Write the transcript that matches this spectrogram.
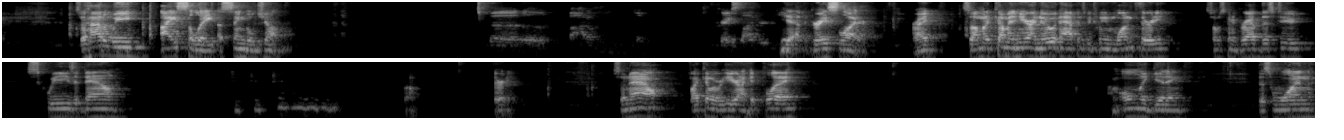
So how do we isolate a single jump? The, the bottom, the gray slider. Yeah, the gray slider, right? So I'm gonna come in here. I know it happens between 130. So I'm just gonna grab this dude, squeeze it down. 30. So now, if I come over here and I hit play, I'm only getting this one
